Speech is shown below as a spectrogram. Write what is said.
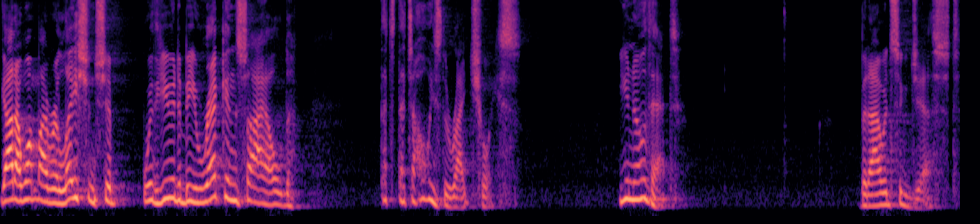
God, I want my relationship with you to be reconciled. That's, that's always the right choice. You know that. But I would suggest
